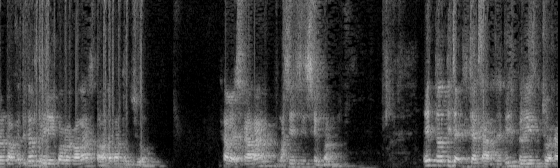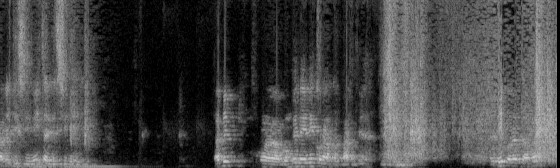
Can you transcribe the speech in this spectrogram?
Warren Buffett itu beli Coca-Cola tahun 87 sampai sekarang masih disimpan. Itu tidak di dasar, jadi beli dua kali di sini dan di sini. Tapi wah, mungkin ini kurang tepat ya. Jadi Warren Buffett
